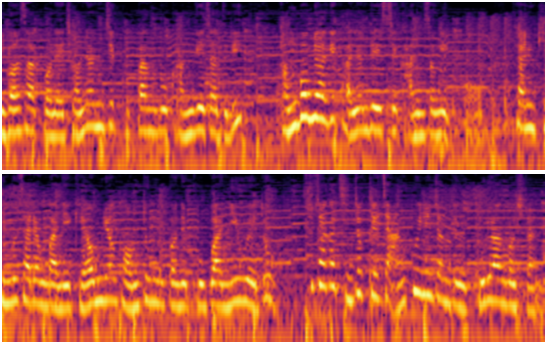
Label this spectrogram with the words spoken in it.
이번 사건에 전현직 국방부 관계자들이 광범위하게 관련돼 있을 가능성이 있고 현 기무사령관이 계엄령 검토 문건을 보고한 이후에도 수사가 진척되지 않고 있는 점 등을 고려한 것이라며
